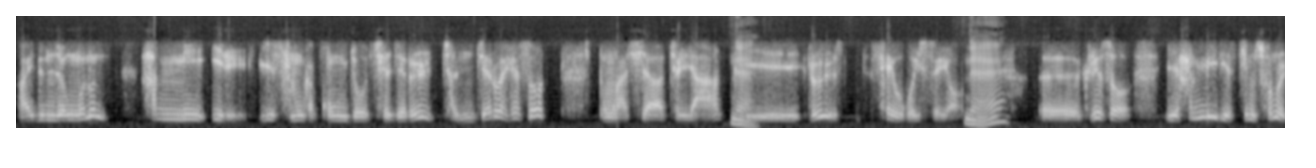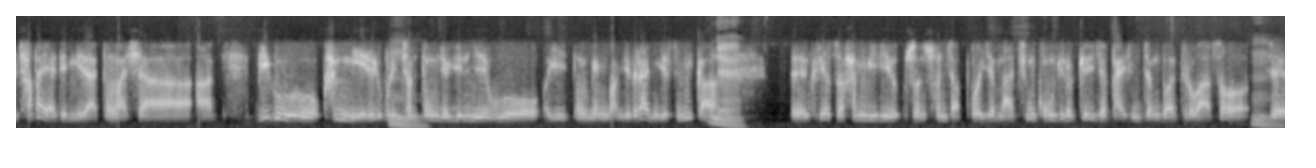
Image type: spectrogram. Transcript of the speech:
바이든 정부는 한미일 이 삼각 공조 체제를 전제로 해서 동아시아 전략을 네. 세우고 있어요. 네. 어, 그래서 이 한미일이 지금 손을 잡아야 됩니다. 동아시아, 아, 미국 한미일, 우리 음. 전통적인 이 동맹 관계들 아니겠습니까? 네. 어, 그래서 한미일이 우선 손잡고 이제 마침 공교롭게 이제 바이든 정부가 들어와서 음. 이제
